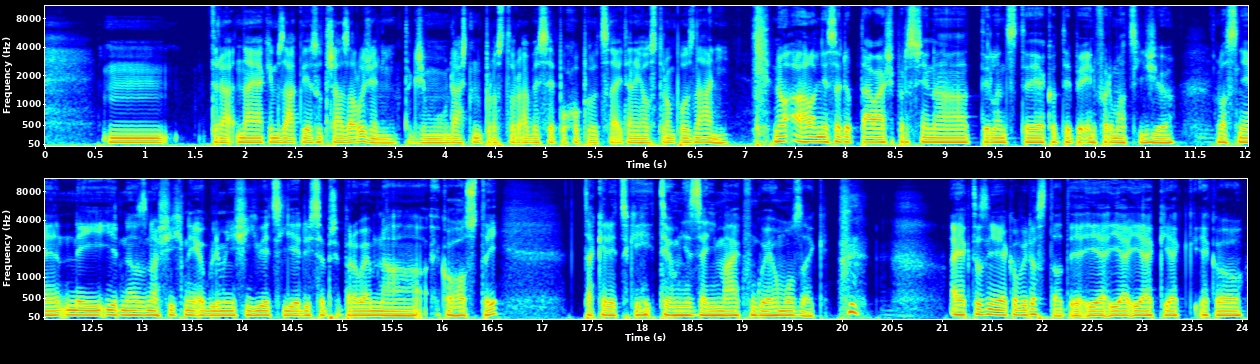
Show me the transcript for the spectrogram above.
mm, teda na jakém základě jsou třeba založený, takže mu dáš ten prostor, aby se pochopil celý ten jeho strom poznání. No a hlavně se doptáváš prostě na tyhle ty jako typy informací, že jo. Vlastně nej, jedna z našich nejoblíbenějších věcí je, když se připravujeme na jako hosty, tak je vždycky, ty mě zajímá, jak funguje jeho mozek. a jak to z něj jako vydostat, je, je, je, jak, jak jako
